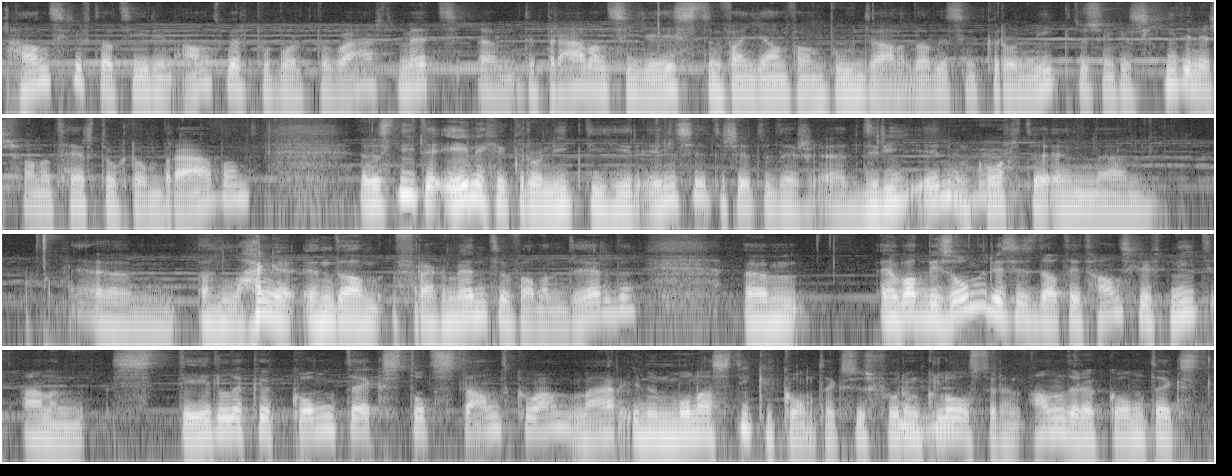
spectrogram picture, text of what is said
handschrift dat hier in Antwerpen wordt bewaard met um, de Brabantse geesten van Jan van Boendalen. Dat is een kroniek, dus een geschiedenis van het hertogdom Brabant. En dat is niet de enige kroniek die hierin zit. Er zitten er uh, drie in, een mhm. korte en um, um, een lange en dan fragmenten van een derde. En wat bijzonder is, is dat dit handschrift niet aan een stedelijke context tot stand kwam, maar in een monastieke context, dus voor een mhm. klooster, een andere context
